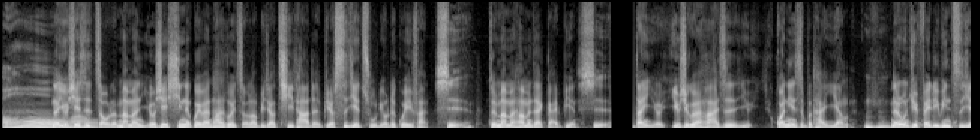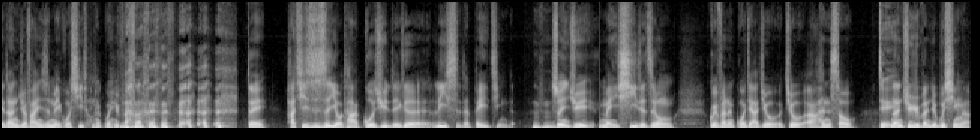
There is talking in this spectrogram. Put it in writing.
哦，那有些是走的慢慢，有些新的规范它会走到比较其他的，比如世界主流的规范。是，所以慢慢他们在改变。是，但有有些规范它还是有观念是不太一样的。嗯哼，那如果你去菲律宾执业，那你就发现是美国系统的规范，对，它其实是有它过去的一个历史的背景的。嗯哼，所以你去美系的这种规范的国家就就啊很熟。对，那你去日本就不行了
